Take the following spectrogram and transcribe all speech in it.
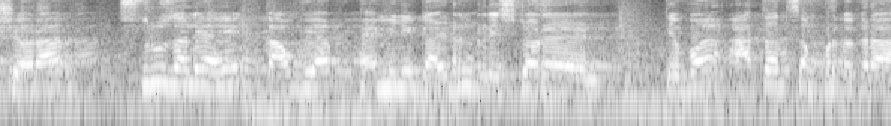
शहरात सुरू झाले आहे काव्या फॅमिली गार्डन रेस्टॉरंट तेव्हा आताच संपर्क करा.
